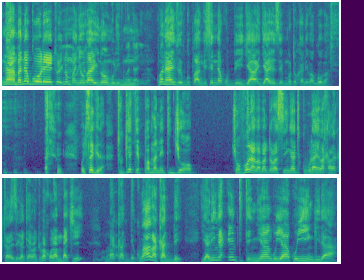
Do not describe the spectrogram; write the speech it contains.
Ŋŋamba negwoleeta olina omumanya oba alina omulimu. kuba naye ayinza okugupangisa ennaku bbiri gya- gyayoza emmotoka ne bagoba. Okitegera to get a permanent job. Kyova olaba abantu abasinga nti ku bulaaya bakalakitalizinga nti abantu bakola mu baki? Bakadde kuba abakadde. Yalinga entity ennyangu yakuyingira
